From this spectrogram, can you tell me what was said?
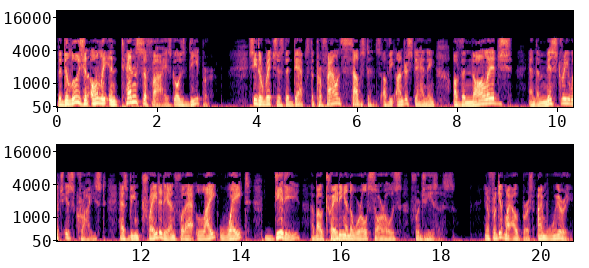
The delusion only intensifies, goes deeper. See the riches, the depths, the profound substance of the understanding of the knowledge and the mystery which is Christ has been traded in for that lightweight ditty about trading in the world's sorrows for Jesus. You know, forgive my outburst. I'm weary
